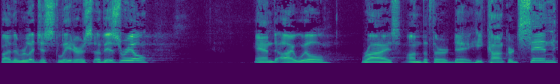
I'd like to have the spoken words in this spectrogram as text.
by the religious leaders of Israel, and I will rise on the third day. He conquered sin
